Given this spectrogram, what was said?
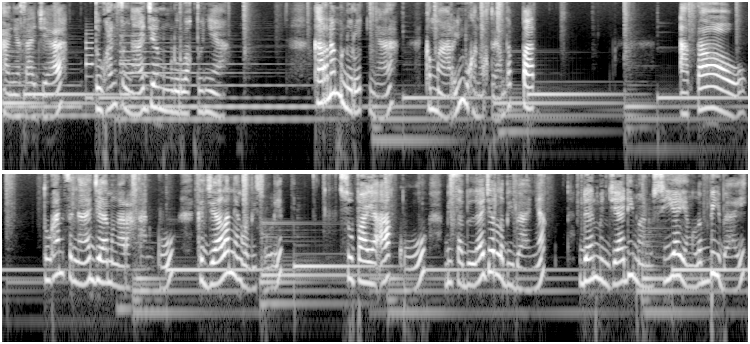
Hanya saja, Tuhan sengaja mengulur waktunya. Karena menurutnya, kemarin bukan waktu yang tepat. Atau Tuhan sengaja mengarahkanku ke jalan yang lebih sulit supaya aku bisa belajar lebih banyak dan menjadi manusia yang lebih baik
